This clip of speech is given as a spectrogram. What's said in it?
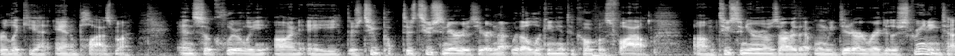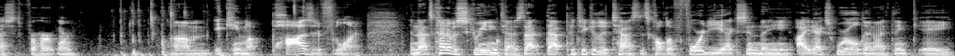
Ehrlichia, Anaplasma. And so clearly on a there's two there's two scenarios here. Not without looking into Coco's file. Um, two scenarios are that when we did our regular screening test for heartworm, um, it came up positive for Lyme. And that's kind of a screening test. That that particular test is called a 4DX in the IDEXX world, and I think a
